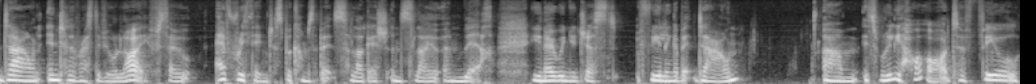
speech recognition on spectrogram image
down into the rest of your life. So everything just becomes a bit sluggish and slow and blech. You know, when you're just feeling a bit down, um, it's really hard to feel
